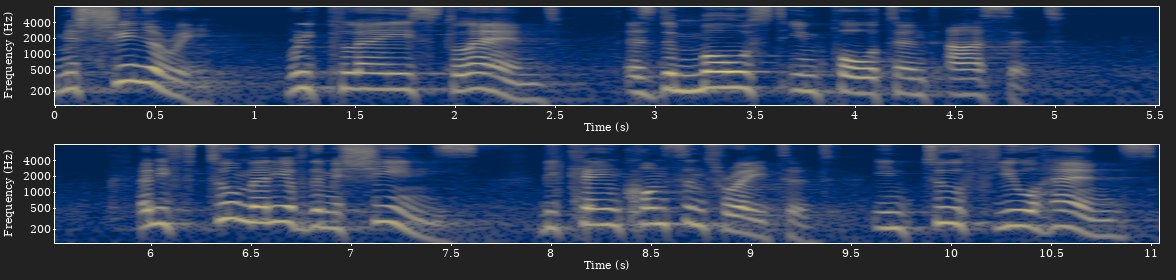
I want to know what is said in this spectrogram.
machinery replaced land as the most important asset. And if too many of the machines became concentrated in too few hands,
